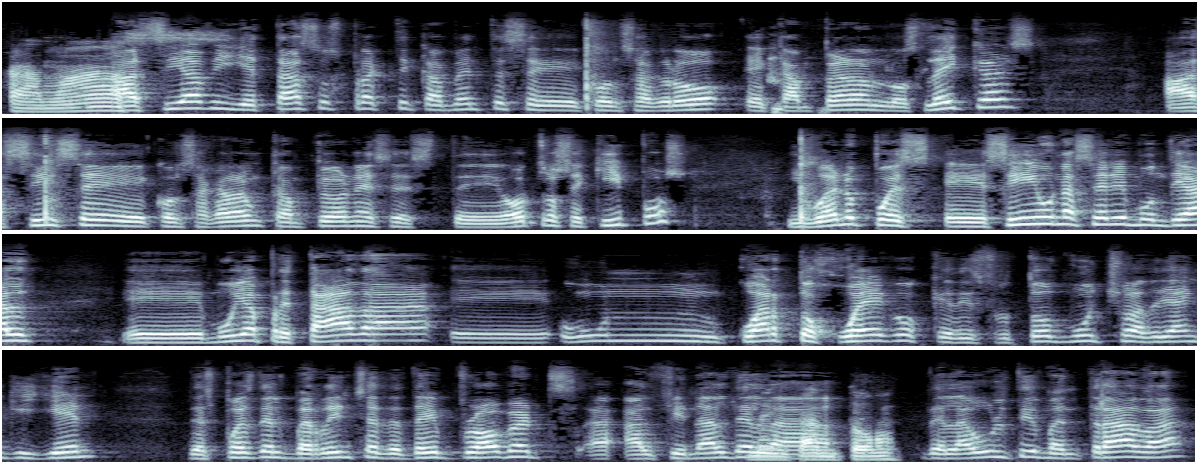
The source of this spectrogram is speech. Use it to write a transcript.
Jamás. así a billetazos prácticamente se consagró, eh, campeonaron los Lakers, así se consagraron campeones este, otros equipos, y bueno, pues eh, sí, una serie mundial eh, muy apretada, eh, un cuarto juego que disfrutó mucho Adrián Guillén después del berrinche de Dave Roberts a- al final de Me la, encantó. de la última entrada,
